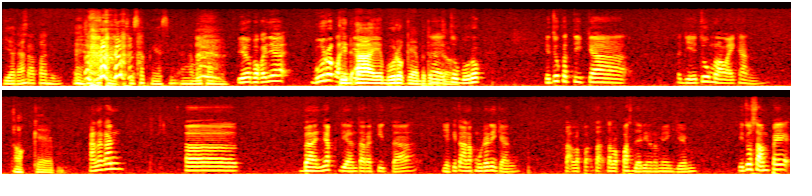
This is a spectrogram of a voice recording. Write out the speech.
ya kan? satan ya. Eh, sesat, nggak? sesat gak sih? Enggak bukan. ya? ya pokoknya buruk lah Tidak, ah ya buruk ya betul Nah, betul. itu buruk itu ketika dia itu melalaikan Oke. karena kan eh, banyak di antara kita ya kita anak muda nih kan tak lepas tak terlepas dari yang namanya game itu sampai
